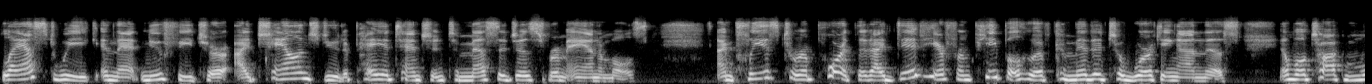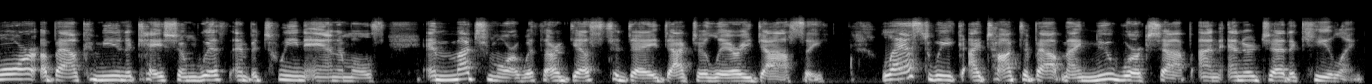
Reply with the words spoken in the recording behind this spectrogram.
Last week, in that new feature, I challenged you to pay attention to messages from animals. I'm pleased to report that I did hear from people who have committed to working on this, and we'll talk more about communication with and between animals and much more with our guest today, Dr. Larry Dossey. Last week, I talked about my new workshop on energetic healing.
